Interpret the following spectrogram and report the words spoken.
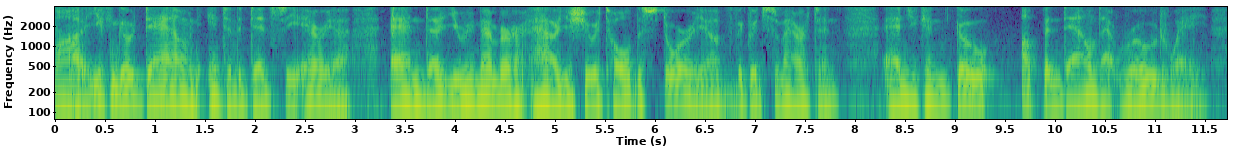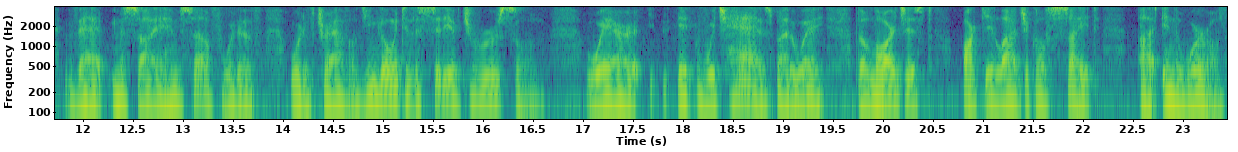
Wow. Uh, you can go down into the Dead Sea area, and uh, you remember how Yeshua told the story of the Good Samaritan, and you can go up and down that roadway that Messiah himself would have would have traveled. You can go into the city of Jerusalem where it, which has, by the way, the largest archaeological site uh, in the world.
